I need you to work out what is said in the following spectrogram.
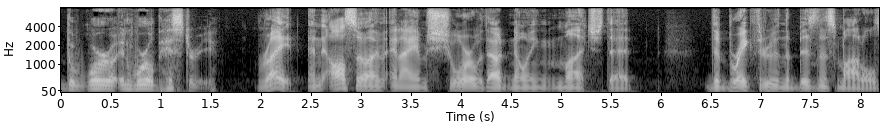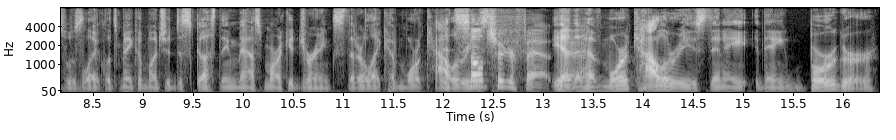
the world in world history. Right. And also, I'm, and I am sure without knowing much that the breakthrough in the business models was like, let's make a bunch of disgusting mass market drinks that are like have more calories. It's salt, sugar, fat. yeah, that have more calories than a than a burger.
